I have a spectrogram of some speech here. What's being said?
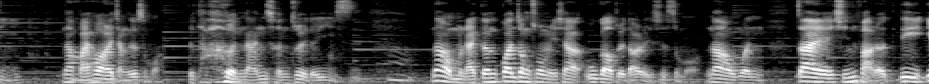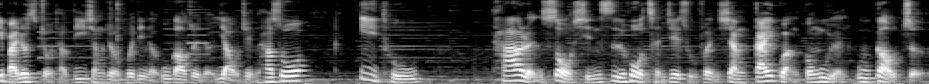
低。那白话来讲就是什么？就它很难成罪的意思。嗯，那我们来跟观众说明一下诬告罪到底是什么。那我们在刑法的第一百六十九条第一项就有规定了诬告罪的要件。他说，意图他人受刑事或惩戒处分，向该管公务员诬告者，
